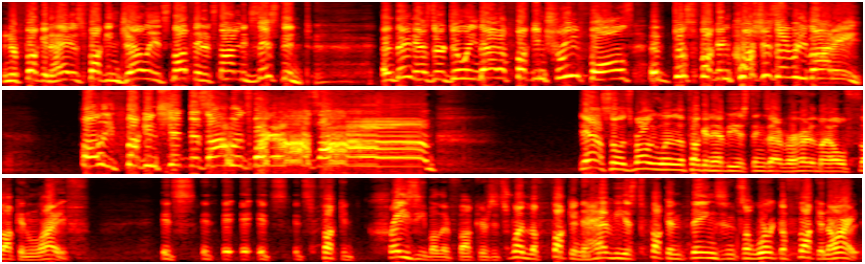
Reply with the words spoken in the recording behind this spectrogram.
And your fucking head is fucking jelly. It's nothing. It's not existent. And then as they're doing that, a fucking tree falls and just fucking crushes everybody. Holy fucking shit, this album's fucking awesome! Yeah, so it's probably one of the fucking heaviest things I've ever heard in my whole fucking life. It's it, it, it's it's fucking crazy, motherfuckers. It's one of the fucking heaviest fucking things, and it's a work of fucking art.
